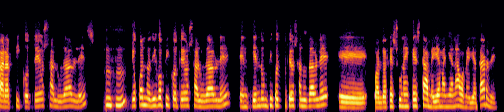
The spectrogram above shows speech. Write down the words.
para picoteos saludables, yo cuando digo picoteo saludable, entiendo un picoteo saludable eh, cuando haces una ingesta a media mañana o a media tarde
